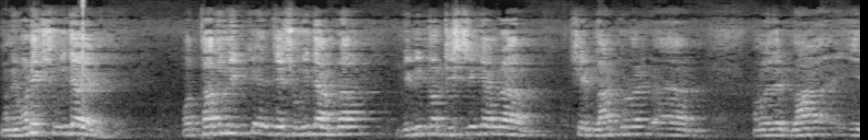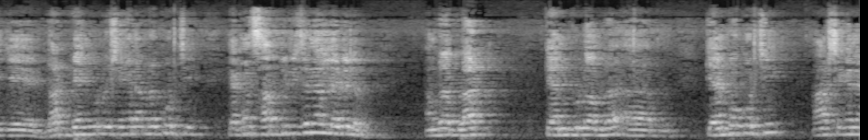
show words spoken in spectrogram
মানে অনেক সুবিধা হয়ে গেছে অত্যাধুনিক যে সুবিধা আমরা বিভিন্ন ডিস্ট্রিক্টে আমরা সেই ব্লাড আমাদের ব্লাড যে ব্লাড ব্যাংকগুলো সেখানে আমরা করছি। এখন সাব ডিভিশনাল লেভেলেও আমরা ব্লাড ক্যাম্পগুলো আমরা ক্যাম্পও করছি আর সেখানে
